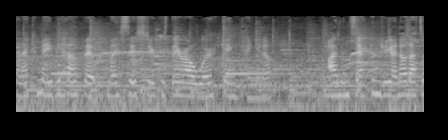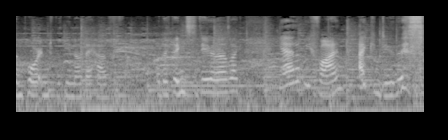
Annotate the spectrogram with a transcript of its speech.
and I can maybe help out with my sister because they're all working and, you know, I'm in secondary. I know that's important, but, you know, they have other things to do. And I was like, yeah, it'll be fine. I can do this.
